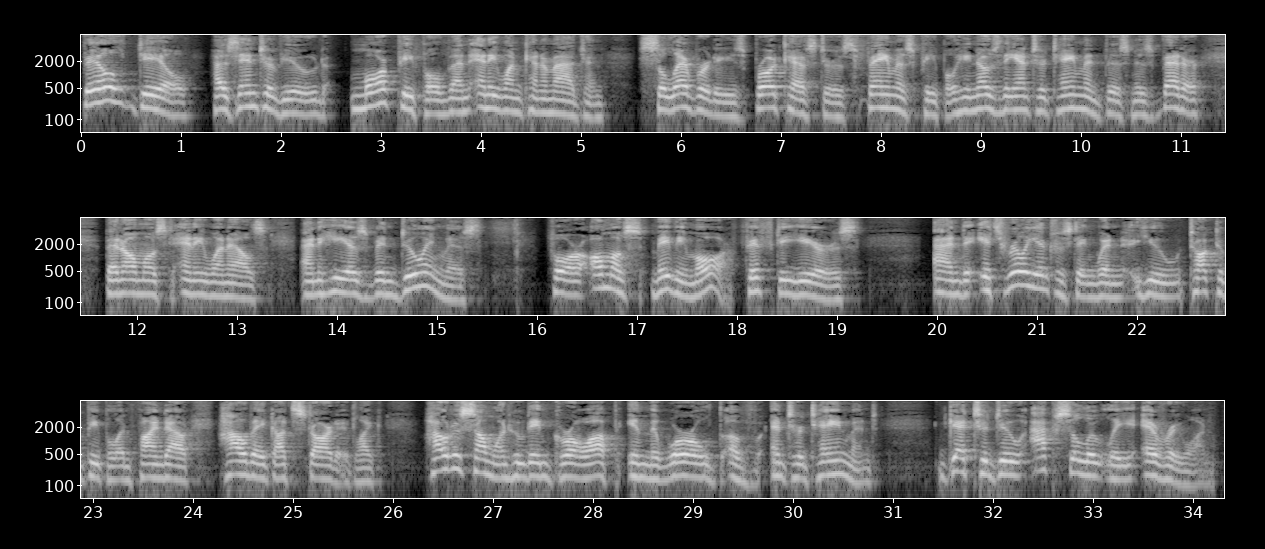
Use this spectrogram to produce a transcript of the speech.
Bill Diehl has interviewed more people than anyone can imagine celebrities, broadcasters, famous people. He knows the entertainment business better than almost anyone else. And he has been doing this for almost maybe more, 50 years. And it's really interesting when you talk to people and find out how they got started. Like, how does someone who didn't grow up in the world of entertainment get to do absolutely everyone?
